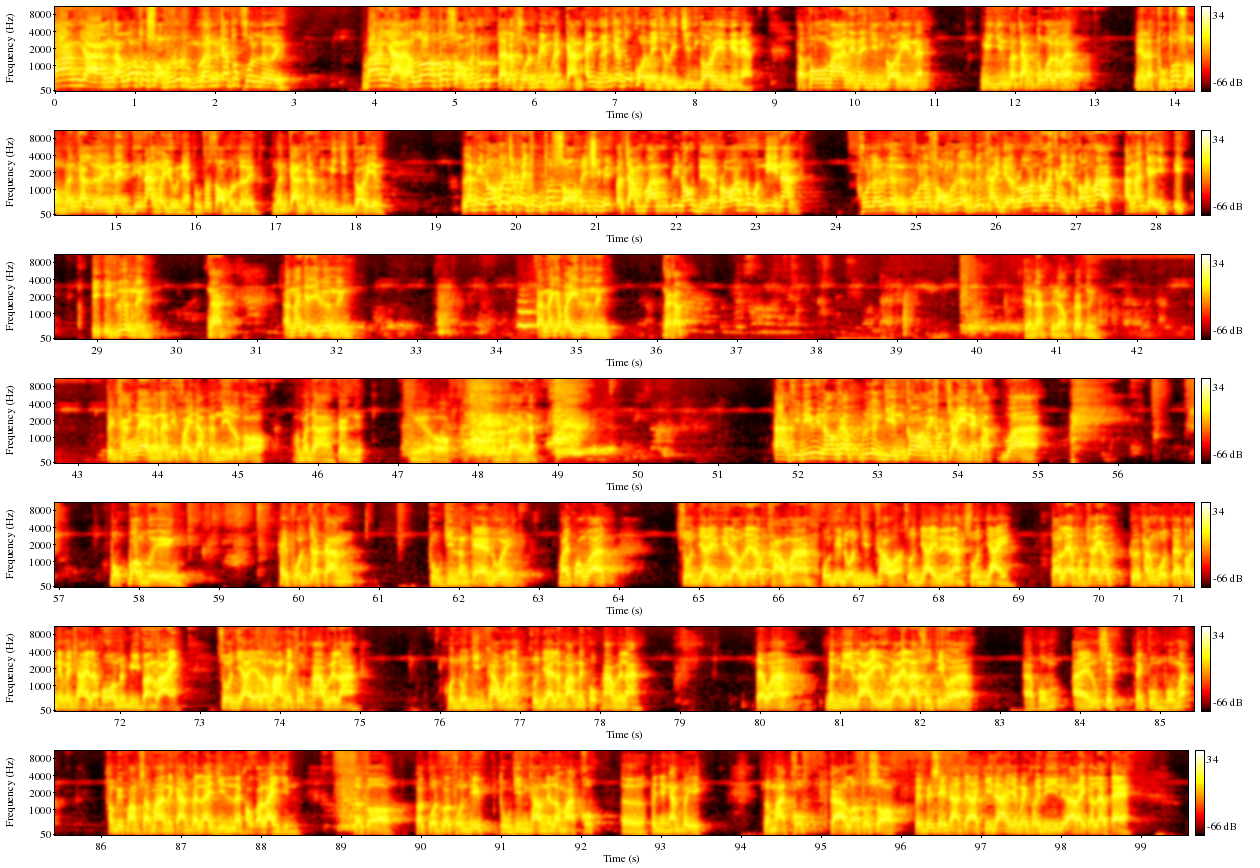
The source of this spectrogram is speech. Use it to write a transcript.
บางอย่างอัลลอฮ์ทดสอบมนุษย์เหมือนกันทุกคนเลย บางอย่างอัลลอฮ์ทดสอบมนุษย์ แต่ละคนไม่เหมือนกันไอ้เหมือนกันทุกคนเนี่ยจะเลยยินกอรีนเนี่ยเนี่ยถ้าโตมาเนี่ยได้ยินกอรีนเนี่ยมียินประจำตัวเราเนี่ยเนี่ยแหละถูกทดสอบเหมือนกันเลยในที่นั่งมาอยู่เนี่ย ถูกทดสอบหมดเลย เหมือนกันก็คือมียินกอรีน และพี่น้องก็จะไปถูกทดสอบในชีวิตประจำวัน พี่น้องเดือดร้อนนู่นนี่นั่น คนละเรื่องคนละสองเรื่อง หรือใครเดือดร้อนน้อยใครเดือดร้อนมาก อันนั้นก็อีกอีกอีกอีกเรื่องหนึ่งนะ อันนั้นก็อีกเรื่องหนึ่งอันนั้นก็ไปอีกเรื่องหนึ่งนะครับเดี๋ยวนะพี่น้องแป๊บหนึ่งเป็นครั้งแรกนะที่ไฟดับแบบนี้แล้วก็ธรรมดาก็เงือเหงื่อออกธรรมดาอยู่นะ อ่าทีนี้พี่น้องครับ เรื่องยินก็ให้เข้าใจนะครับว่า ปกป้องตัวเอง ให้พ้นจากการถูกยินรังแกด้วย หมายความว่าส่วนใหญ่ที่เราได้รับข่าวมา คนที่โดนยินเข้าอะ ส่วนใหญ่เลยนะ ส่วนใหญ่ ตอนแรกผมใช้ก็เกิดทั้งหมด แต่ตอนนี้ไม่ใช่แล้วเพราะว่ามันมีบางราย ส่วนใหญ่ละหมาดไม่ครบห้าเวลา คนโดนยินเข้าอะนะส่วนใหญ่ละหมาดไม่ครบห้าเวลา แต่ว่า มันมีรายอยู่รายล่าสุดที่ว่าผมไอ้ลูกศิษย์ในกลุ่มผมอะเขามีความสามารถในการไปไล่ยินแล้วเขาก็ไล่ยิน แล้วก็ปรากฏว่าคนที่ถูกยินเข้าเนี่ยละหมาดครบเออเป็นอย่างนั้นไปอีกละหมาดครบก็อัลลอฮ์ทดสอบ เป็นพิเศษอาจจะอากีได้ยังไม่ค่อยดีหรืออะไรก็แล้วแต่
